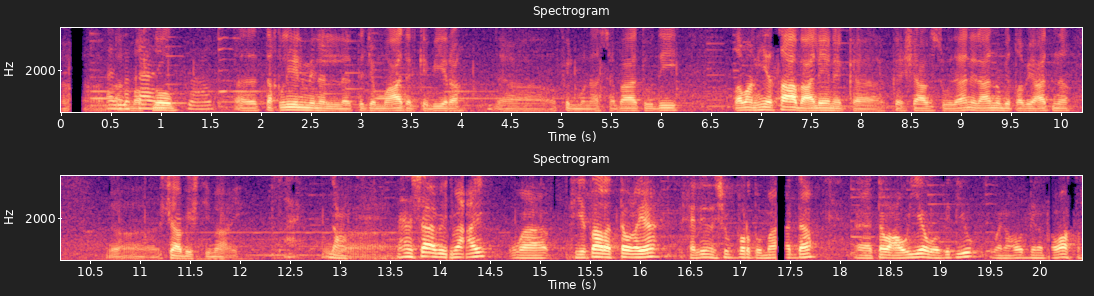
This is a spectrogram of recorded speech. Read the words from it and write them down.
آه، المكان المطلوب نعم. آه، التقليل من التجمعات الكبيرة آه، في المناسبات. ودي طبعا هي صعبة علينا كشعب سوداني لأنه بطبيعتنا آه، شعب اجتماعي. صحيح. نعم. نحن شعب اجتماعي وفي إطار التوعية خلينا نشوف برضو مادة آه، توعوية وفيديو ونعود لنتواصل.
